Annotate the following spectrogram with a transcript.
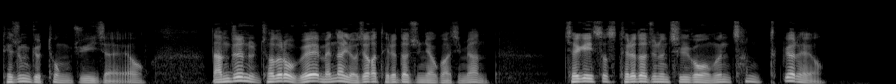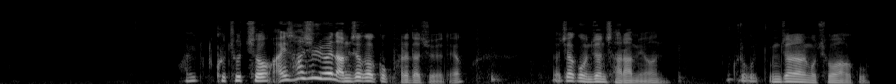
대중교통주의자예요. 남들은 저더러 왜 맨날 여자가 데려다 주냐고 하지만, 제게 있어서 데려다 주는 즐거움은 참 특별해요. 아이, 그 좋죠. 아니, 사실 왜 남자가 꼭 바래다 줘야 돼요? 여자가 운전 잘하면, 그리고 운전하는 거 좋아하고,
